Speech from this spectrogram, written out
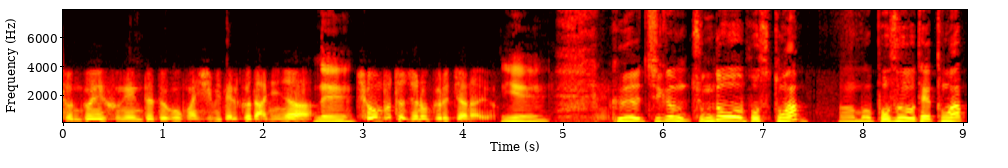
선거에 흥행도 되고 관심이 될 것 아니냐. 네. 처음부터 저는 그랬잖아요. 예. 그 지금 중도 보수 통합, 어, 뭐 보수 대통합,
